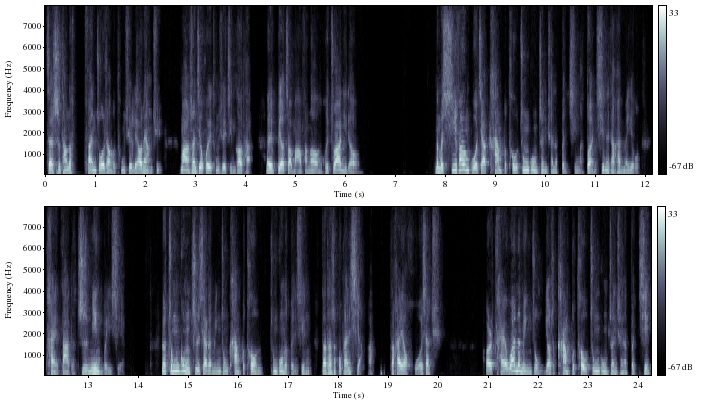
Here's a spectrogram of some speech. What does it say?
在食堂的饭桌上和同学聊两句，马上就会同学警告他。哎，不要找麻烦哦，会抓你的哦。那么西方国家看不透中共政权的本性啊，短期内它还没有太大的致命威胁。那中共治下的民众看不透中共的本性，那他是不敢想啊，他还要活下去。而台湾的民众要是看不透中共政权的本性，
